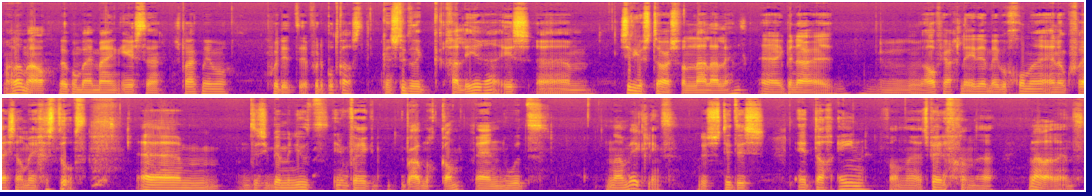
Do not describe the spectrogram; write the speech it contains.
hallo allemaal, welkom bij mijn eerste spraakmemo voor, dit, eh, voor de podcast. Een stuk dat ik ga leren is ehm, City of Stars van La La Land. Eh, ik ben daar eh, een half jaar geleden mee begonnen en ook vrij snel mee gestopt. Ehm, dus ik ben benieuwd in hoeverre ik het überhaupt nog kan en hoe het na een week klinkt. Dus dit is dag 1 van het spelen van La La Land.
